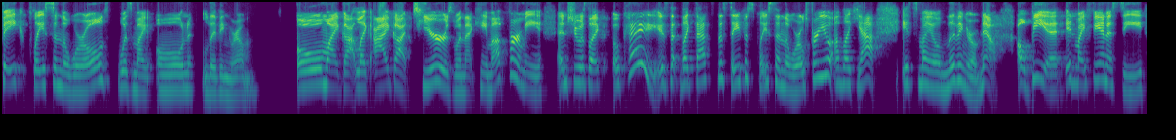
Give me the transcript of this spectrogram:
fake place in the world was my own living room. Oh my God. Like I got tears when that came up for me. And she was like, okay, is that like that's the safest place in the world for you? I'm like, yeah, it's my own living room. Now, albeit in my fantasy,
